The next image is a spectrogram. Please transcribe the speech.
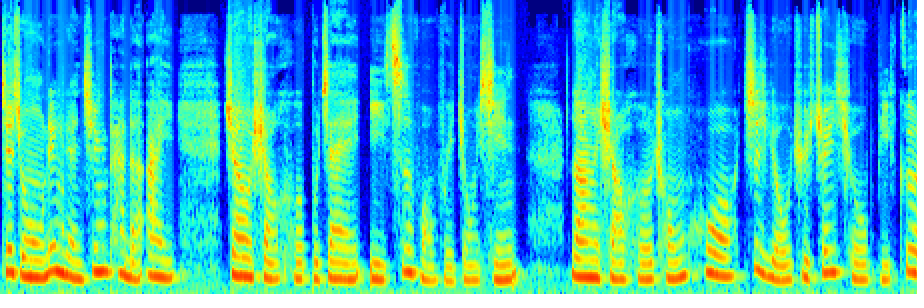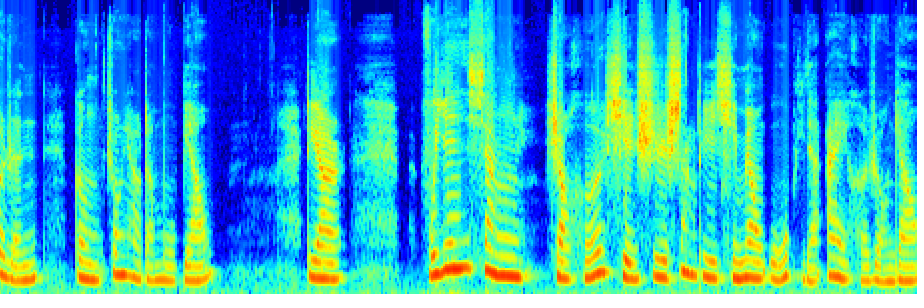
这种令人惊叹的爱，叫小何不再以自我为中心，让小何重获自由，去追求比个人更重要的目标。第二，福音向小何显示上帝奇妙无比的爱和荣耀，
